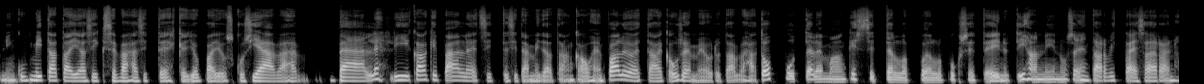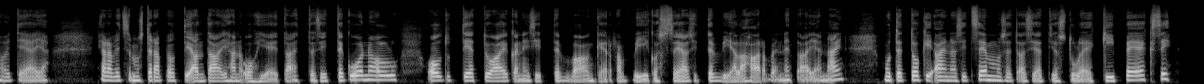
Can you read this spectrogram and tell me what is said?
niin kuin mitata ja siksi se vähän sitten ehkä jopa joskus jää vähän päälle, liikaakin päälle, että sitten sitä mitataan kauhean paljon, että aika usein me joudutaan vähän toppuuttelemaankin sitten loppujen lopuksi, että ei nyt ihan niin usein tarvittaisi sairaanhoitaja ja, ja ravitsemusterapeutti antaa ihan ohjeita, että sitten kun on ollut, oltu tietty aika, niin sitten vaan kerran viikossa ja sitten vielä harvennetaan ja näin. Mutta toki aina sitten semmoiset asiat, jos tulee kipeäksi –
